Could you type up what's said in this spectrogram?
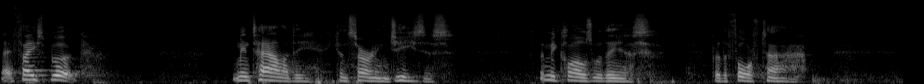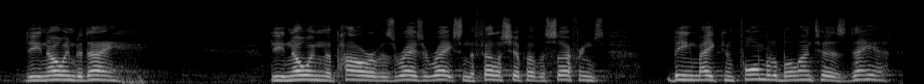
that Facebook mentality concerning Jesus. Let me close with this for the fourth time. Do you know him today? Do you know him the power of his resurrection, the fellowship of his sufferings, being made conformable unto his death?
